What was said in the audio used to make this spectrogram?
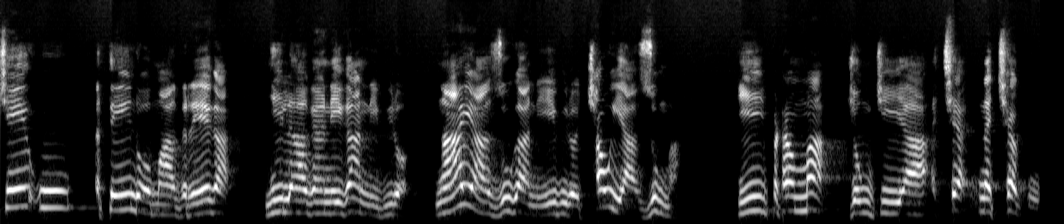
ရှေးဦးအသင်းတော်မှာကလေးက ညီလာခံတွေကနေပြီးတော့900စုကနေပြီးတော့600စုမှာဒီပထမယုံကြည်ရာအချက်နှစ်ချက်ကို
